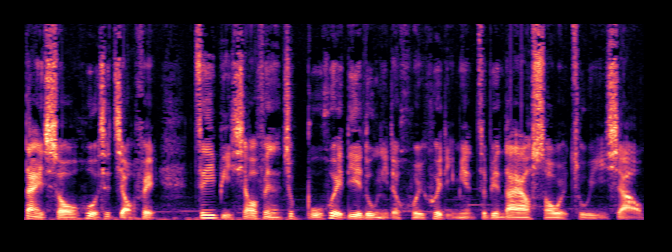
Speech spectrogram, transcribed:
代收或者是缴费，这一笔消费呢就不会列入你的回馈里面。这边大家要稍微注意一下哦。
